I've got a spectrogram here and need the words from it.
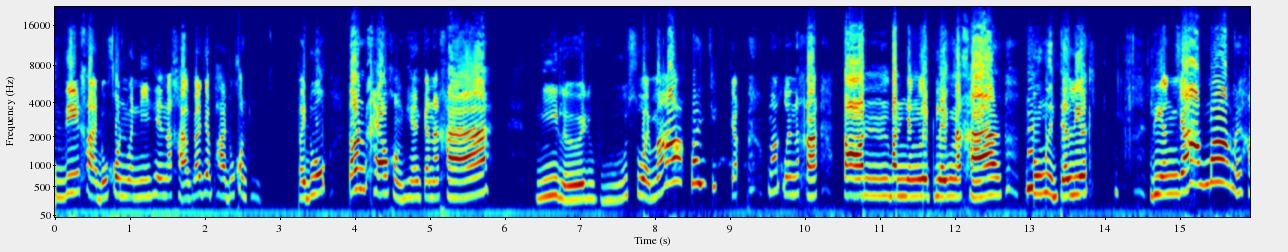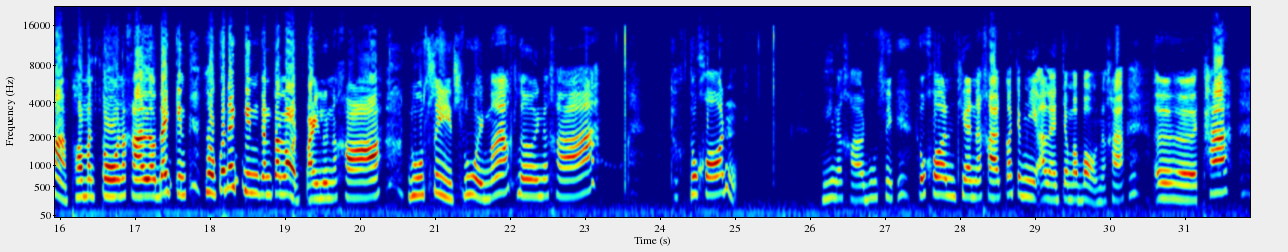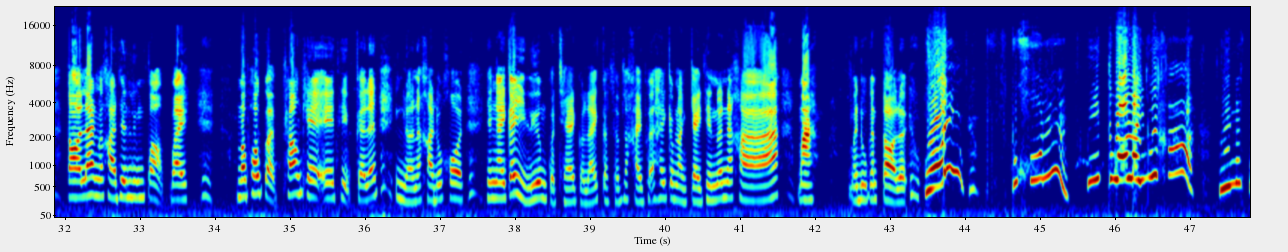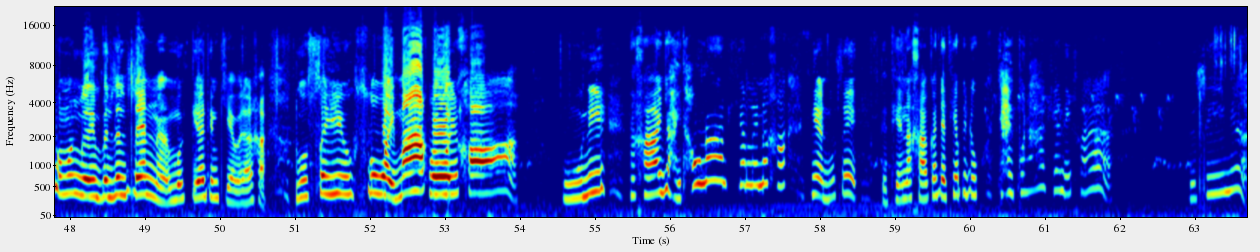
สดีค่ะทุกคนวันนี้เทียนนะคะ ก็จะพาทุกคนไปดูต้นแคลของเทียนกันนะคะ นี่เลยหูสวยมากไปจิกจักมากเลยนะคะ ตอนบันยังเล็กๆนะคะ ดูเหมือนจะเลี้ยงเลี้ยงยากมากเลยค่ะ พอมันโตนะคะ เราได้กินเราก็ได้กินกันตลอดไปเลยนะคะ ดูสีสวยมากเลยนะคะททุกคน นี่นะคะดูสิทุกคนเทียนนะคะก็จะมีอะไรจะมาบอกนะคะเออถ้าตอนแรกนะคะเทียนลืมบอกไป มาพบกับช่อง Creative Garden อีกแล้วนะคะ ทุกคนยังไงก็อย่าลืมกดแชร์กดไลค์กด Subscribe เพื่อให้กำลังใจเทียนด้วยนะคะ มามาดูกันต่อเลยหุยทุกคนมีตัวอะไรด้วยค่ะวิน่ากลัวมากเลยเป็นเส้นๆน่ะเมื่อกี้เทียนเขียนไว้แล้วค่ะ ดูสิสวยมากเลยค่ะ นะคะ ใหญ่เท่าหน้าเทียนเลยนะคะ เนี่ยดูสิแต่เทียนนะคะ ก็จะเทียบให้ดูใหญ่กว่าหน้าเทียนนี่ค่ะดูสิเนี่ย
